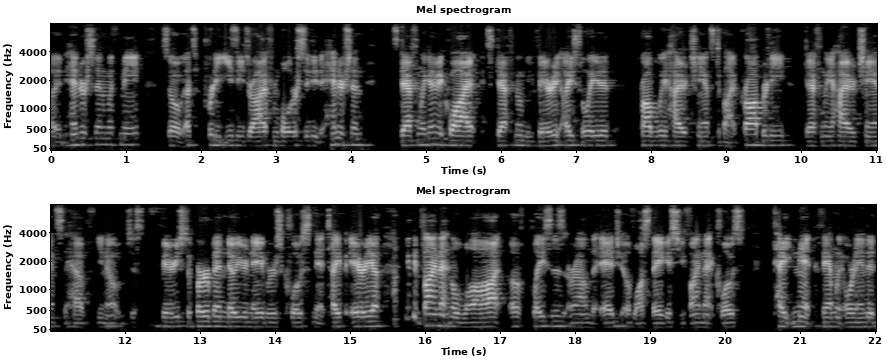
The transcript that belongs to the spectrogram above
uh, in Henderson with me. So that's a pretty easy drive from Boulder City to Henderson. It's definitely going to be quiet. It's definitely very isolated probably higher chance to buy property, definitely a higher chance to have, you know, just very suburban, know your neighbors, close knit type area. You can find that in a lot of places around the edge of Las Vegas. You find that close, tight knit, family oriented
